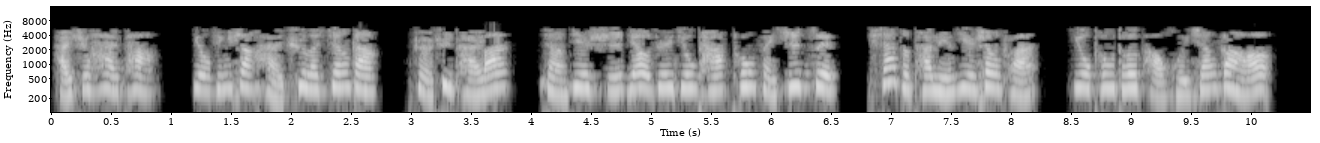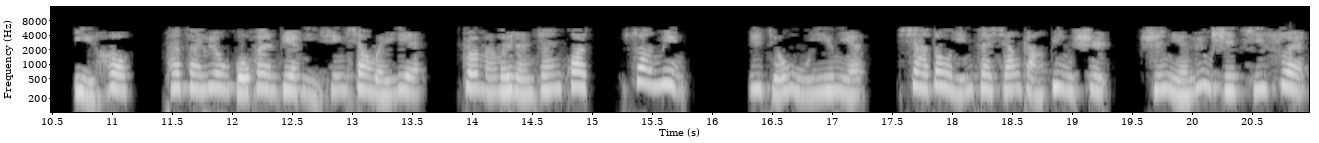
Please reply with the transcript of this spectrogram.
还是害怕，又经上海去了香港，转去台湾。蒋介石要追究他通匪之罪，吓得他连夜上船，又偷偷跑回香港。以后他在六国饭店以星象为业，专门为人占卦算命。一九五一年，夏斗寅在香港病逝，时年六十七岁。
